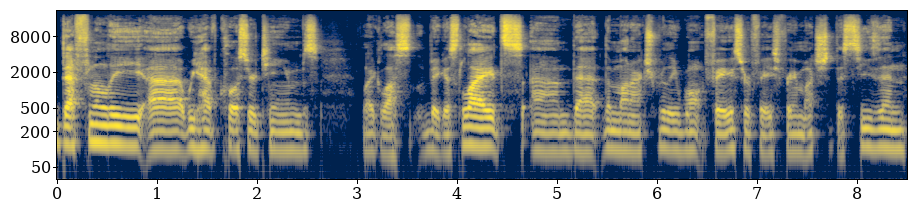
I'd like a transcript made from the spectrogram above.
definitely, uh, we have closer teams like Las Vegas Lights um, that the Monarchs really won't face or face very much this season.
